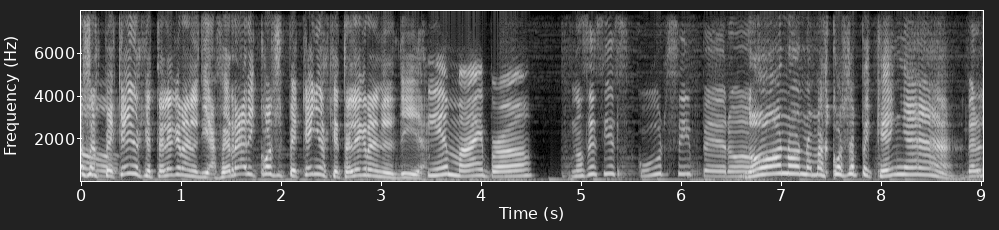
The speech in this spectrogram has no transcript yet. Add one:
cosas pequeñas que te alegran el día. Ferrari, cosas pequeñas que te alegran el día. TMI, bro. No sé si es cursi, pero No, no, nomás cosa pequeña. ver,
